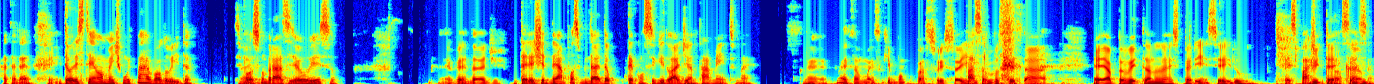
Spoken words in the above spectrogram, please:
tá entendendo? Sim. Então eles têm uma mente muito mais evoluída. Se É. fosse no Brasil, isso, É verdade. não teria tido nem a possibilidade de eu ter conseguido o adiantamento, né? É, mas, não, mas que bom que passou isso aí, Passou. que você tá é, aproveitando né, a experiência aí do... Fez parte Do intercâmbio.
